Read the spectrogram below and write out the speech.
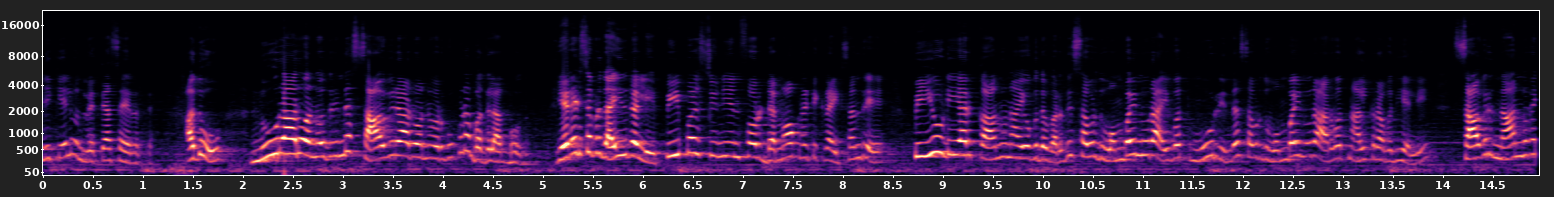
ಎಣಿಕೆಯಲ್ಲಿ ಒಂದು ವ್ಯತ್ಯಾಸ ಇರುತ್ತೆ. ಅದು ನೂರಾರು ಅನ್ನೋದ್ರಿಂದ ಸಾವಿರಾರು ಅನ್ನೋವರೆಗೂ ಕೂಡ ಬದಲಾಗಬಹುದು. ಎರಡ್ ಸಾವಿರದ ಐದರಲ್ಲಿ People's Union for Democratic Rights ಅಂದ್ರೆ ಪಿ ಯು ಡಿ ಆರ್ ಕಾನೂನು ಆಯೋಗದ ವರದಿ ಸಾವಿರದ ಒಂಬೈನೂರ ಐವತ್ತ್ ಮೂರರಿಂದ ಸಾವಿರದ ಒಂಬೈನೂರ ಅರವತ್ನಾಲ್ಕರ ಅವಧಿಯಲ್ಲಿ ಸಾವಿರದ ನಾನ್ನೂರ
